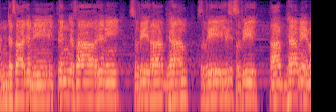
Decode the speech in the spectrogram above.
अञ्जसायनी इत्यञ्जसायनी श्रुतीताभ्याम् श्रुती श्रुति ताभ्यामेव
